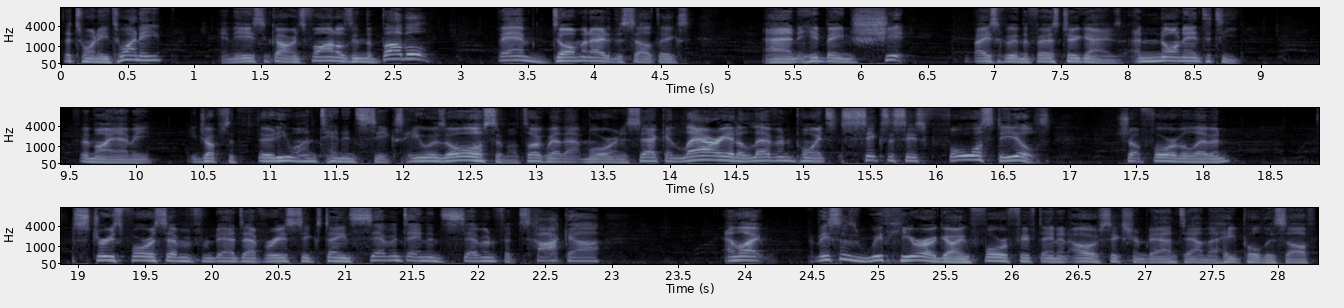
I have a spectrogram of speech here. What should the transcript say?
to 2020 in the Eastern Conference Finals in the bubble, Bam dominated the Celtics and he'd been shit basically in the first two games, a non entity for Miami. He drops to 31, 10, and 6. He was awesome. I'll talk about that more in a second. Lowry at 11 points, 6 assists, 4 steals. Shot 4 of 11. Strus 4 of 7 from downtown for his 16. 17 and 7 for Tucker. And like, this is with Herro going 4 of 15 and 0 of 6 from downtown. The Heat pulled this off.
